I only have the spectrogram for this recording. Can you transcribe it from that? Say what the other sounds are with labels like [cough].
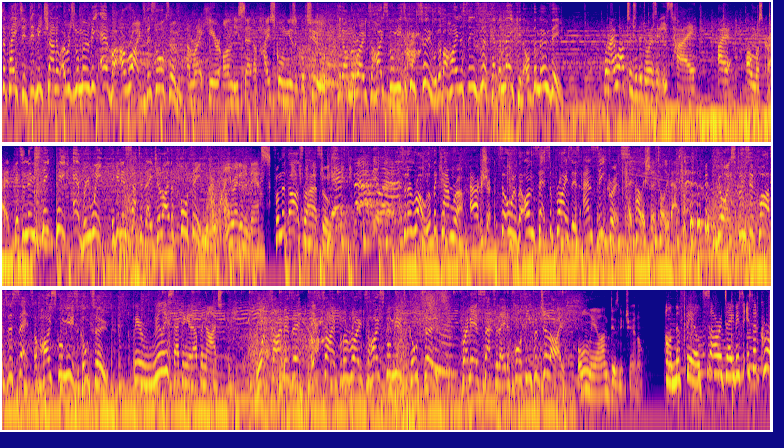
anticipated Disney Channel original movie ever arrives this autumn. I'm right here on the set of High School Musical 2. Get on the road to High School Musical 2 with a behind the scenes look at the making of the movie. When I walked into the doors of East High, I almost cried. Get a new sneak peek every week, beginning Saturday, July the 14th. Are you ready to dance? From the dance rehearsals It's fabulous! to the roll of the camera Action! to all of the on-set surprises and secrets. I probably shouldn't have told you that. [laughs] Your exclusive pass to the set of High School Musical 2. we are really stepping it up a notch. What time is it? It's time for the road to High School Musical 2. Premieres Saturday, the 14th of July. Only on Disney Channel. On the field, Sarah Davis is a great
